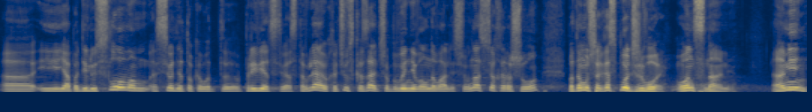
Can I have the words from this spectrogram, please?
а, и я поделюсь словом. Сегодня только вот э, приветствие оставляю. Хочу сказать, чтобы вы не волновались, что у нас все хорошо, потому что Господь живой, Он с нами. Аминь.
